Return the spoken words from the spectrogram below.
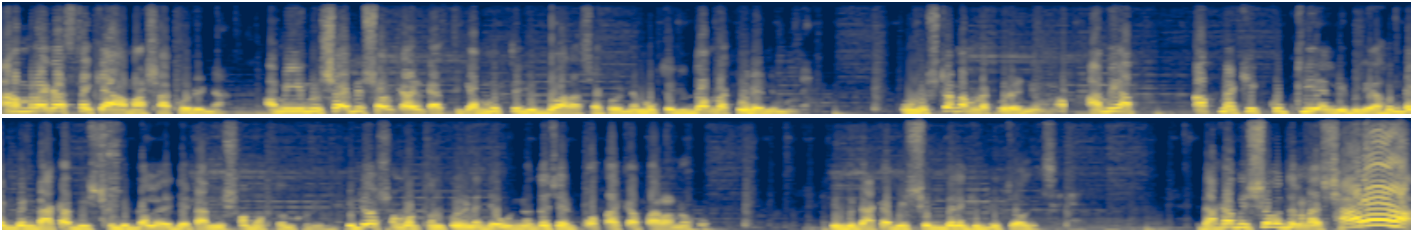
আমরা কাছ থেকে আম আশা করি না। আমি ইউনুস সাহেবের সরকারের কাছ থেকে মুক্তিযুদ্ধ আর আশা করি না। মুক্তিযুদ্ধ আমরা করে নিব না। অনুষ্ঠান আমরা করে নিব। আমি আপ- আপনাকে খুব ক্লিয়ারলি বলি, এখন দেখবেন ঢাকা বিশ্ববিদ্যালয়ে যেটা আমি সমর্থন করি না। এটাও সমর্থন করি না যে অন্য দেশের পতাকা পারানো হোক। কিন্তু ঢাকা বিশ্ববিদ্যালয় কিন্তু চলছে। ঢাকা বিশ্ববিদ্যালয় না, সারা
